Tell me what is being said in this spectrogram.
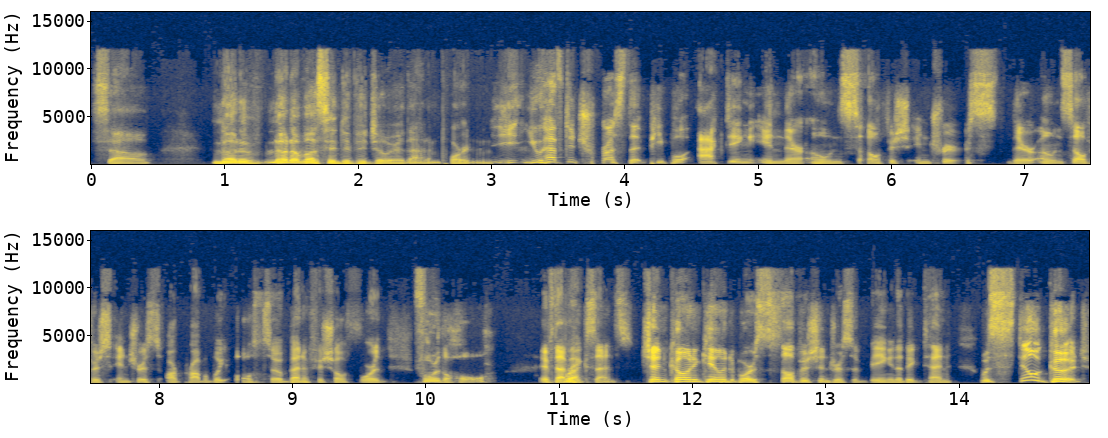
So none of none of us individually are that important. You have to trust that people acting in their own selfish interests, their own selfish interests, are probably also beneficial for for the whole. If that Right. makes sense. Jen Cohen and Kalen DeBoer's selfish interest of being in the Big Ten was still good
